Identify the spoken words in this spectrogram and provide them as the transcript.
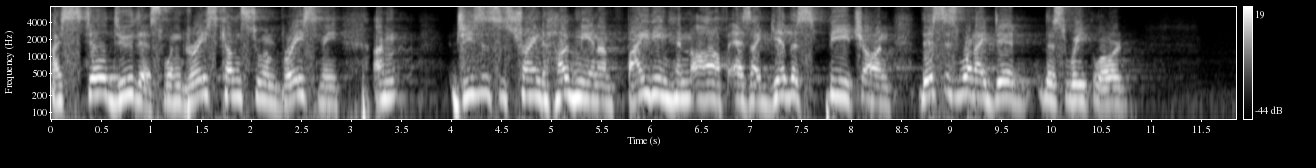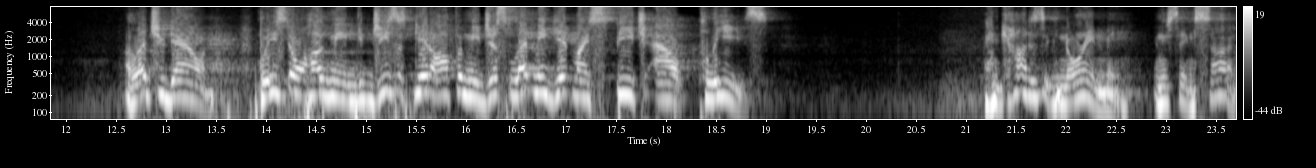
I still do this. When grace comes to embrace me, I'm, Jesus is trying to hug me and I'm fighting him off as I give a speech on, this is what I did this week, Lord. I let you down. Please don't hug me. Jesus, get off of me. Just let me get my speech out, please. And God is ignoring me. And he's saying, son,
